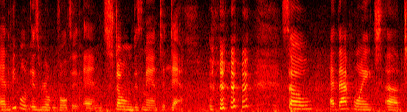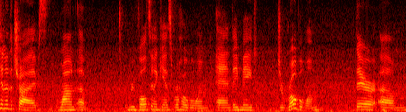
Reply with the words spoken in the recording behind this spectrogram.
And the people of Israel revolted and stoned this man to death. so at that point, uh, 10 of the tribes wound up revolting against Rehoboam and they made Jeroboam their um,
